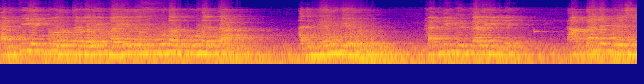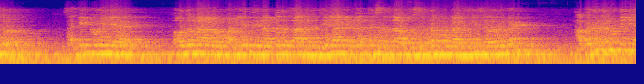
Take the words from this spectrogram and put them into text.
கல்வியை பொறுத்தவரை வயது கூட கூடத்தான். அது மெருகேறும் கல்விக்கு கரை இல்லை. நாம் தானே பேசுகிறோம். சங்கைக்குரிய பௌதனாலும் மையத்தின் அப்துல் காதர் ஜிலானி கத்தசல்லா சிறமுல் அசீஸ் அவர்கள் அவர்களுடைய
